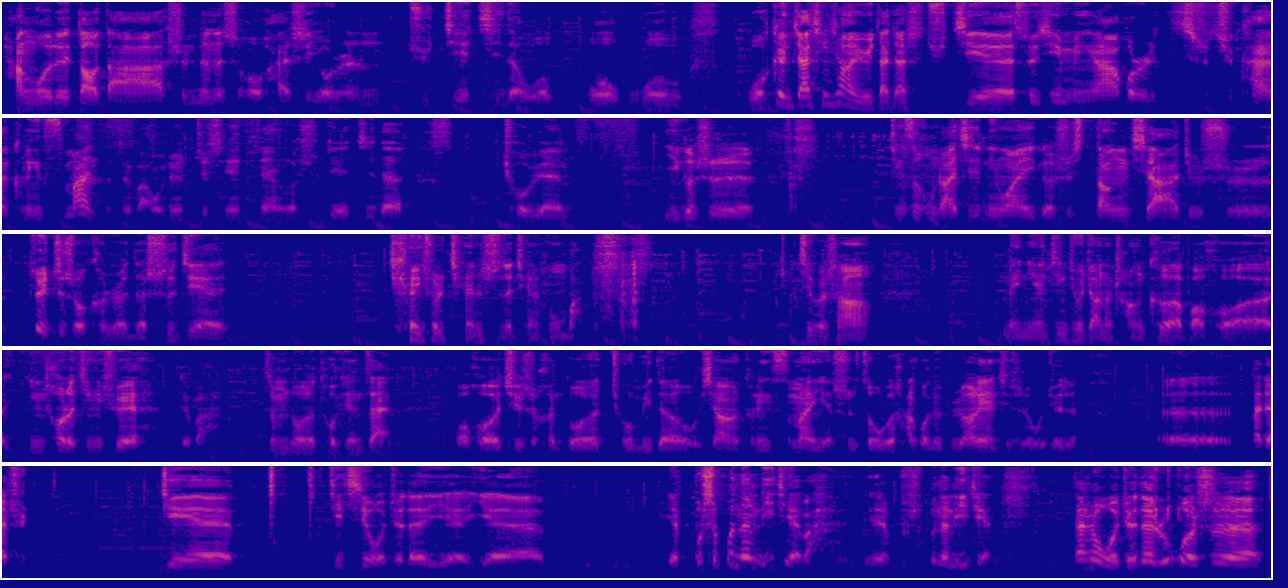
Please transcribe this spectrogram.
韩国队到达深圳的时候，还是有人去接机的。我我我我更加倾向于大家是去接孙兴民啊，或者是去看克林斯曼的，对吧？我觉得这些这两个世界级的球员，一个是金色轰炸机，另外一个是当下就是最炙手可热的世界，可以说是前十的前锋吧。基本上。每年金球奖的常客，包括英超的金靴，对吧？这么多的头衔在，包括其实很多球迷的偶像克林斯曼也是作为韩国队主教练。其实我觉得，呃，大家去接接机，我觉得也也也不是不能理解吧，也不是不能理解。但是我觉得，如果是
